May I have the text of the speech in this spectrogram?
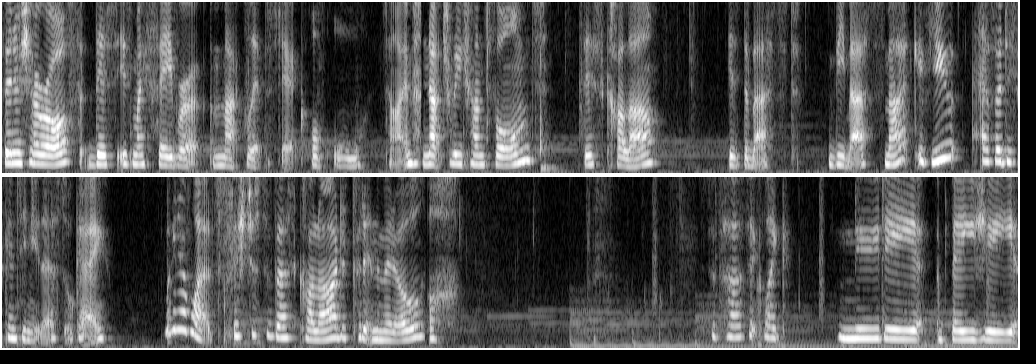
Finish her off. This is my favorite MAC lipstick of all time. Naturally Transformed. This color is the best. The best. MAC, if you ever discontinue this, okay, we're gonna have words. It's just the best color. Just put it in the middle. Oh. The perfect like nudie, beigey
